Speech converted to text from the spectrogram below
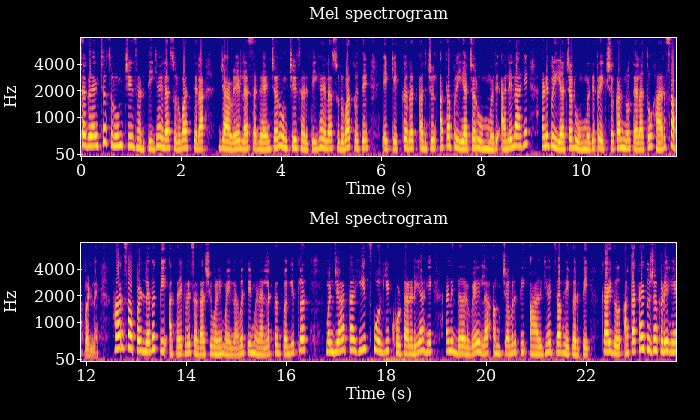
सगळ्यांच्याच रूमची झडती घ्यायला सुरुवात करा. ज्या वेळेला सगळ्यांच्या रूमची झडती घ्यायला सुरुवात होते एक एक करत अर्जुन आता प्रियाच्या रूम रूममध्ये आलेला आहे आणि प्रियाच्या रूममध्ये प्रेक्षकांनो त्याला तो हार सापडलाय. हार सापडल्यावर ती आता इकडे सदाशिव आणि मैनावती म्हणायला लागतात बघितलं? म्हणजे आता हीच पोरगी खोटारडी आहे आणि दरवेळेला आमच्यावरती आळ घ्यायचा हे करते. काय ग? आता काय तुझ्याकडे हे?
